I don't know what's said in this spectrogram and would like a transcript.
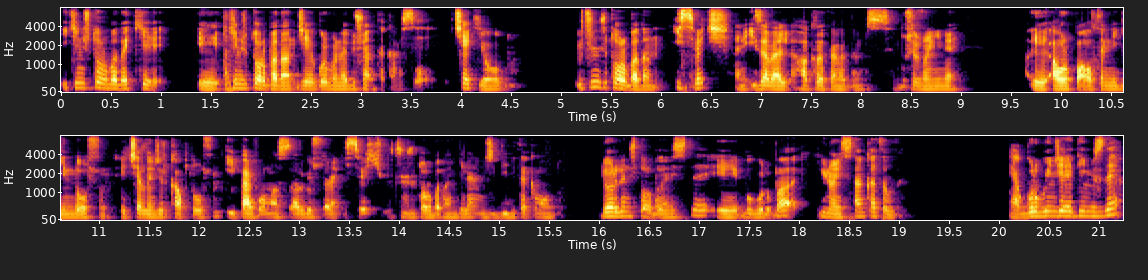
İkinci torbadaki e, ikinci torbadan C grubuna düşen takım ise Çekya oldu. Üçüncü torbadan İsveç, hani Isabel haklı tanıdığımız bu sezon yine e, Avrupa Altın Ligi'nde olsun, e, Challenger Cup'ta olsun iyi performanslar gösteren İsveç 3. torbadan gelen ciddi bir takım oldu. 4. torbadan ise e, bu gruba Yunanistan katıldı. Yani grubu incelediğimizde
